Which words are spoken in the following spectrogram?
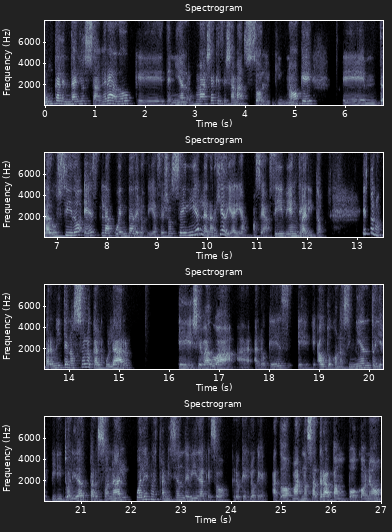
un calendario sagrado que tenían los mayas que se llama Solkin, ¿no? que em, traducido es la cuenta de los días. Ellos seguían la energía diaria, o sea, así bien clarito. Esto nos permite no solo calcular eh, llevado a, lo que es eh, autoconocimiento y espiritualidad personal, cuál es nuestra misión de vida, que eso creo que es lo que a todos más nos atrapa un poco, ¿no?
